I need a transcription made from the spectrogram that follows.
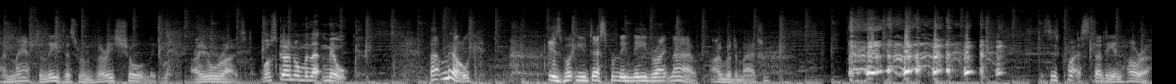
I may have to leave this room very shortly. Are you all right? What's going on with that milk? That milk is what you desperately need right now, I would imagine. this is quite a study in horror.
